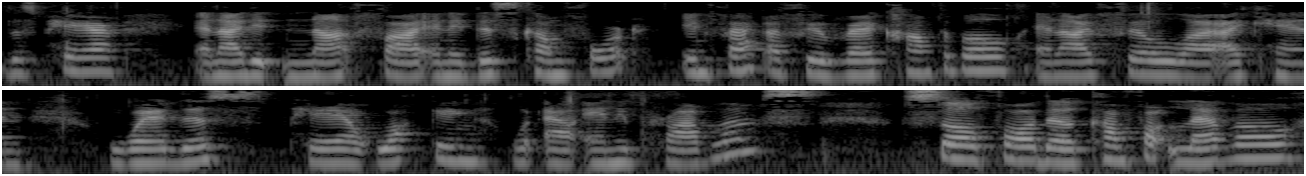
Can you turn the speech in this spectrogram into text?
this pair and I did not find any discomfort. In fact I feel very comfortable and I feel like I can wear this pair walking without any problems. So for the comfort level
